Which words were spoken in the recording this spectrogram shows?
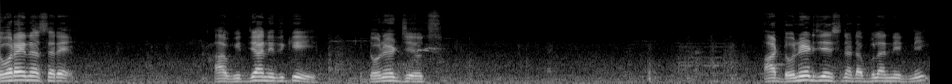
ఎవరైనా సరే ఆ విద్యానిధికి డొనేట్ చేయొచ్చు. ఆ డొనేట్ చేసిన డబ్బులన్నింటినీ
